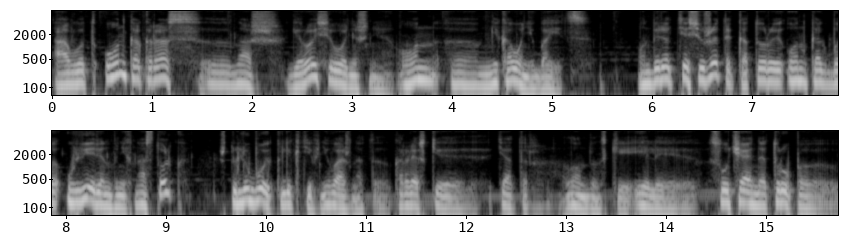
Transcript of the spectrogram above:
А вот он как раз, э, наш герой сегодняшний, он э, никого не боится. Он берет те сюжеты, которые он как бы уверен в них настолько, что любой коллектив, неважно, это Королевский театр лондонский или случайная труппа,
